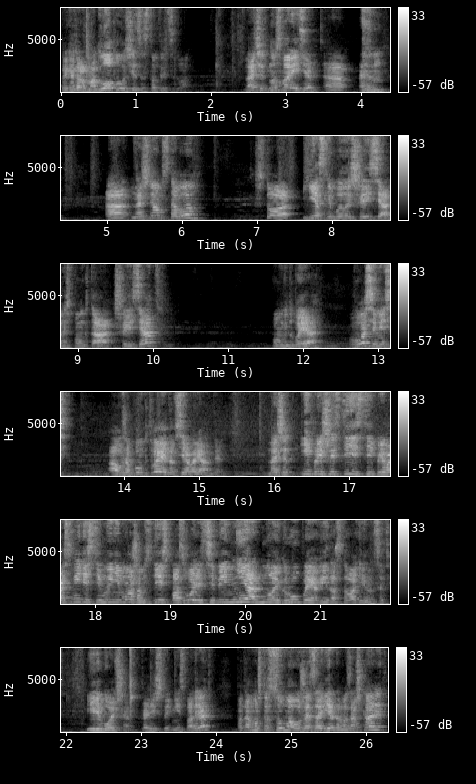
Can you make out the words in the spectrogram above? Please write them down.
При которых могло получиться 132. Значит, ну смотрите. А, а, начнем с того, что если было 60, значит пункт А 60, пункт Б 80, а уже пункт В это все варианты. Значит, и при 60, и при 80 мы не можем здесь позволить себе ни одной группы вида 111 или больше количество единиц подряд, потому что сумма уже заведомо зашкалит.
